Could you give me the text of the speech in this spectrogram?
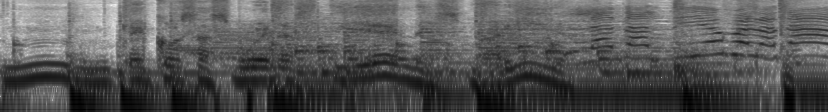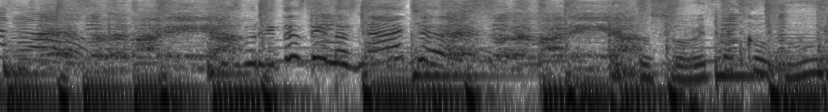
Mmm, qué cosas buenas tienes, María. Los burritos y los nachos. Eso de María. Tu suave taco duro.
